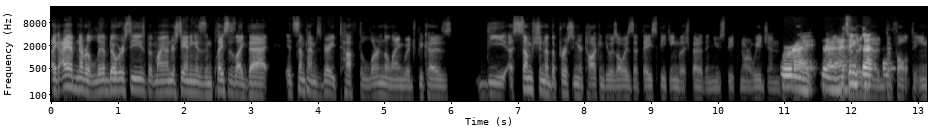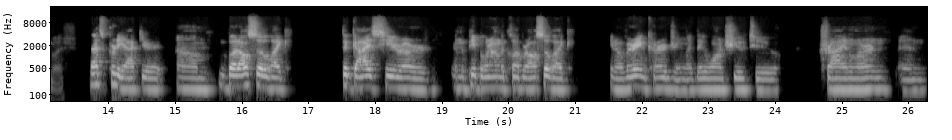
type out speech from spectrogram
like I have never lived overseas, but my understanding is in places like that, it's sometimes very tough to learn the language because the assumption of the person you're talking to is always that they speak English better than you speak Norwegian. Right, right. I so think that default to English. that's pretty accurate. Um, but also like the guys here are and the people around the club are also like, you know, very encouraging. Like they want you to try and learn and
